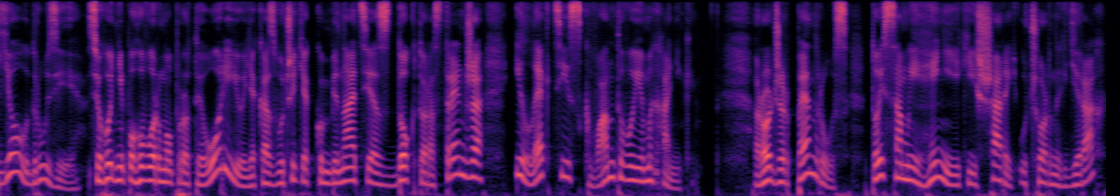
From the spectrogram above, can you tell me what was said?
Йоу, друзі! Сьогодні поговоримо про теорію, яка звучить як комбінація з доктора Стренджа і лекції з квантової механіки. Роджер Пенроуз, той самий геній, який шарить у чорних дірах,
